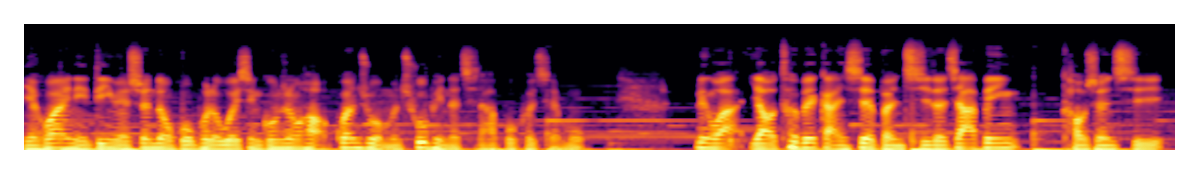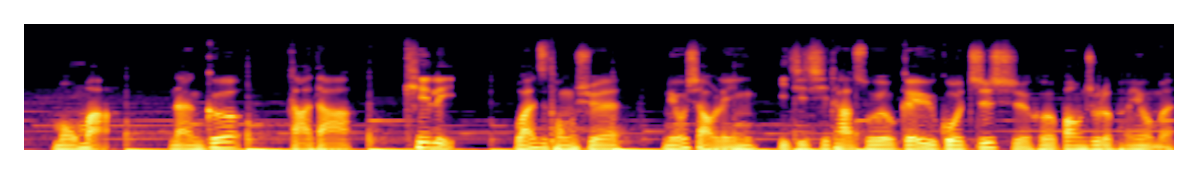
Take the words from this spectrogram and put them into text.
也欢迎你订阅生动活泼的微信公众号，关注我们出品的其他播客节目。另外，要特别感谢本期的嘉宾：陶神奇、猛犸、南哥、达达、Killy、丸子同学、牛小林以及其他所有给予过支持和帮助的朋友们，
